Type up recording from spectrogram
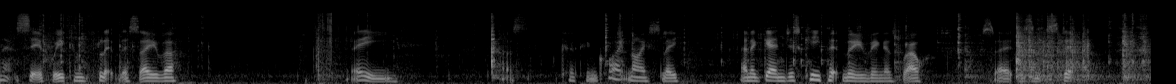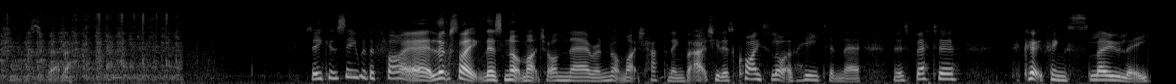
Let's see if we can flip this over. Hey, that's cooking quite nicely. And again, just keep it moving as well, so it doesn't stick. That's better. So you can see with the fire, it looks like there's not much on there and not much happening, but actually there's quite a lot of heat in there. And it's better to cook things slowly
